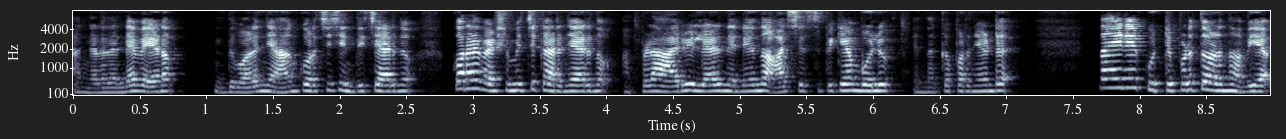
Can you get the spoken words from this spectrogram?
അങ്ങനെ തന്നെ വേണം. ഇതുപോലെ ഞാൻ കുറച്ച് ചിന്തിച്ചായിരുന്നു. കുറെ വിഷമിച്ച് കരഞ്ഞായിരുന്നു. അപ്പോഴാരും ഇല്ലായിരുന്നു എന്നെ ഒന്ന് ആശ്വസിപ്പിക്കാൻ പോലും എന്നൊക്കെ പറഞ്ഞുകൊണ്ട് നയനെ കുറ്റപ്പെടുത്തുവാണ് നവ്യ.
